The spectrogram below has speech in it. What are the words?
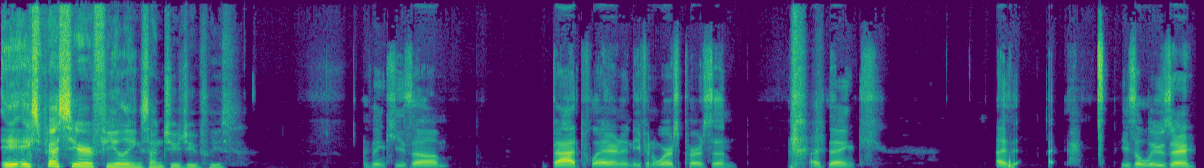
Express your feelings on Juju, please. I think he's um bad player and an even worse person. I think I, I he's a loser.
